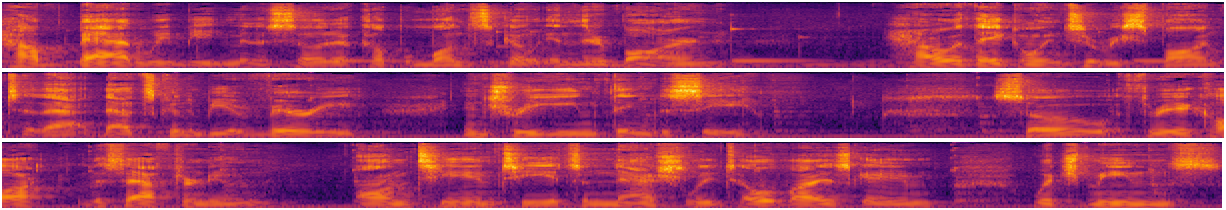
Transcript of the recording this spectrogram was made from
how bad we beat Minnesota a couple months ago in their barn. How are they going to respond to that? That's going to be a very intriguing thing to see. So, 3 o'clock this afternoon on TNT. It's a nationally televised game, which means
